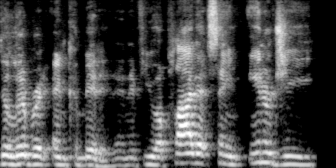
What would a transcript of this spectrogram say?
deliberate and committed and if you apply that same energy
